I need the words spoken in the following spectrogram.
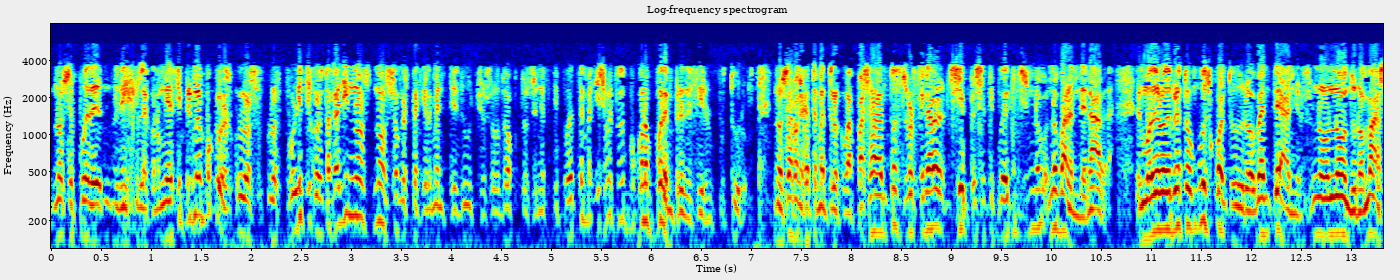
no se puede dirigir la economía así. Primero porque los, los, políticos que están allí no, no, son especialmente duchos o doctos en este tipo de temas y sobre todo porque no pueden predecir el futuro. No saben exactamente lo que va a pasar. Entonces, al final, siempre ese tipo de crisis no, no valen de nada. El modelo de Bretton Woods, ¿cuánto duró? 20 años. No, no duró más.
